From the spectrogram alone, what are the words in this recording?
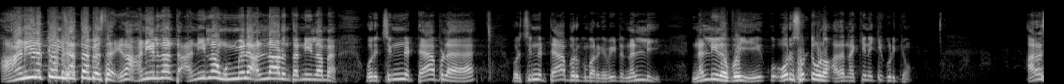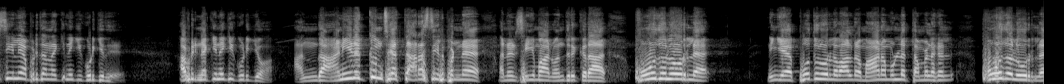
அணிலுக்கும் சேர்த்து பேசுற ஏன்னா அணில் தான் அணிலாம் உண்மையிலே அல்லாடும் தண்ணி இல்லாம. ஒரு சின்ன டேப்ல ஒரு சின்ன டேப் இருக்கும் பாருங்க வீட்டு நல்லி. நல்லியில போய் ஒரு சொட்டு விடும் அதை நக்கி நக்கி குடிக்கும். அரசியலையும் அப்படித்தான் நக்கி நக்கி குடிக்குது. அப்படி நக்கி நக்கி குடிக்கும். அந்த அணிலுக்கும் சேர்த்து அரசியல் பண்ண அண்ணன் சீமான் வந்திருக்கிறார். பூதலூர்ல நீங்க பூதலூர்ல வாழ்ற மானமுள்ள தமிழர்கள் பூதலூர்ல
